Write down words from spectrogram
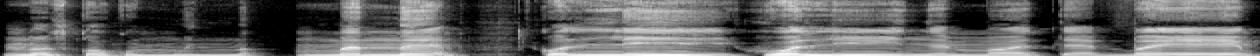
Ну ми- мене коли коли нема тебе.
